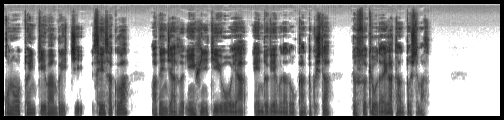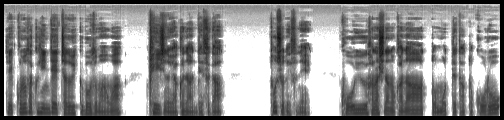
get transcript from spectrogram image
この21ブリッジ、制作は、アベンジャーズ・インフィニティ・ウォーやエンドゲームなどを監督したロスト兄弟が担当してます。で、この作品でチャドウィック・ボーズマンは刑事の役なんですが、当初ですね、こういう話なのかなと思ってたところ、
